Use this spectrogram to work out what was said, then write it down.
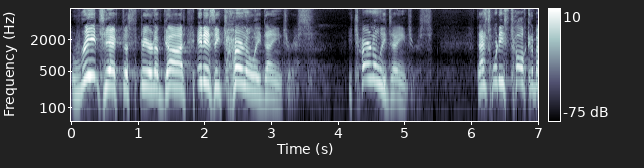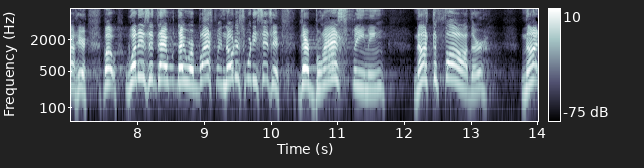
reject the Spirit of God, it is eternally dangerous. Eternally dangerous. That's what he's talking about here. But what is it that they were blaspheming? Notice what he says here. They're blaspheming not the Father, not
